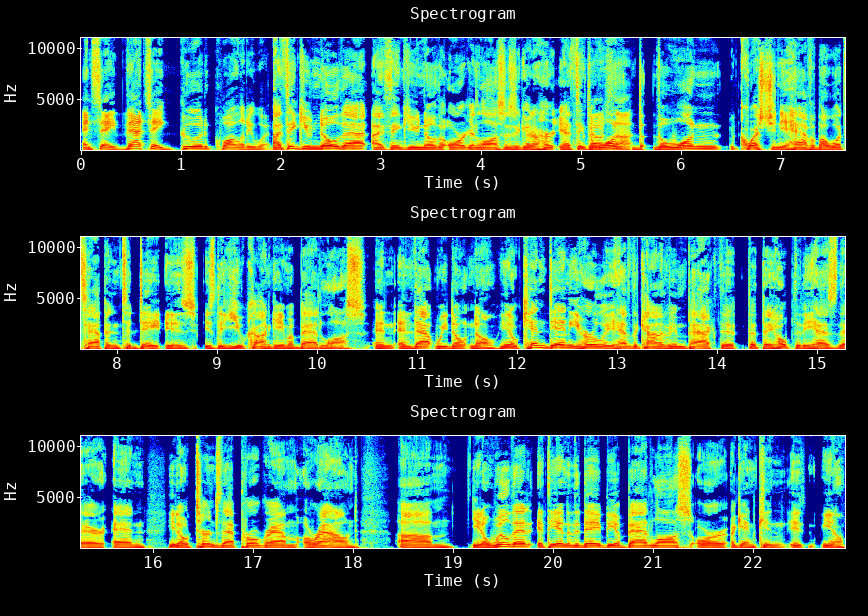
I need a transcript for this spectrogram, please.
and say, that's a good quality win. I think you know that. I think you know the Oregon loss isn't going to hurt you. I think the no, one the, the, one question you have about what's happened to date is is the UConn game a bad loss? And and that we don't know. You know, can Danny Hurley have the kind of impact that that, they hope that he has there and, you know, turns that program around. Um, you know, will that at the end of the day be a bad loss or again, can it, you know,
